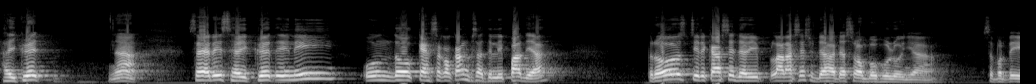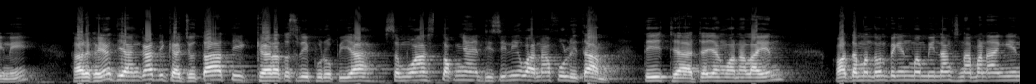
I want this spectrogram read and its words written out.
high grade. Nah, series high grade ini untuk yang sekokang bisa dilipat ya. Terus ciri khasnya dari larasnya sudah ada serombong hulunya. Seperti ini. Harganya di angka Rp3.300.000. Semua stoknya di sini warna full hitam. Tidak ada yang warna lain. Kalau teman-teman pengen meminang senapan angin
